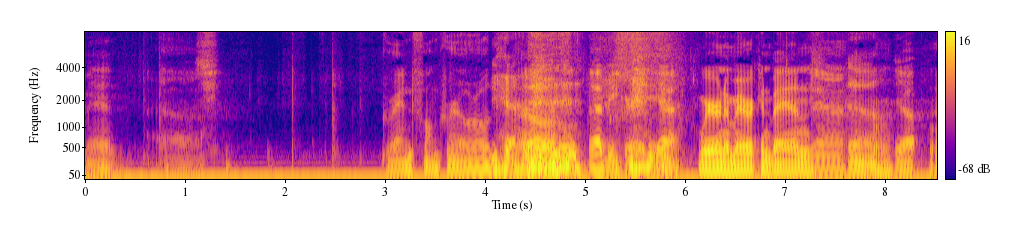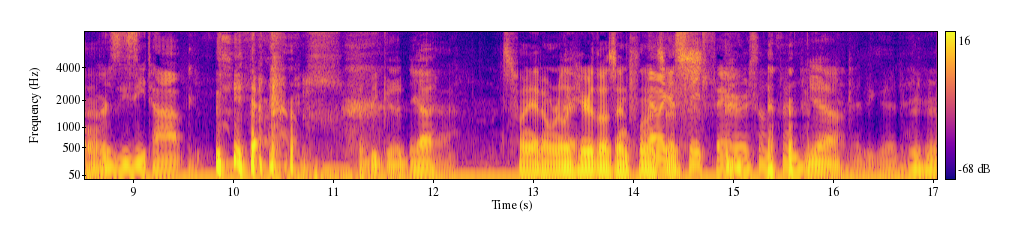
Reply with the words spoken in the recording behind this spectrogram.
Man, Uh, Grand Funk Railroad. yeah Oh, that'd be great. Yeah. we're an American band. Yeah. yeah Yeah. Yeah. Or ZZ Top. yeah, that'd be good Yeah. Yeah. It's funny. I don't really hear those And influences. like a state fair or something. yeah That'd be good. Mm-hmm.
